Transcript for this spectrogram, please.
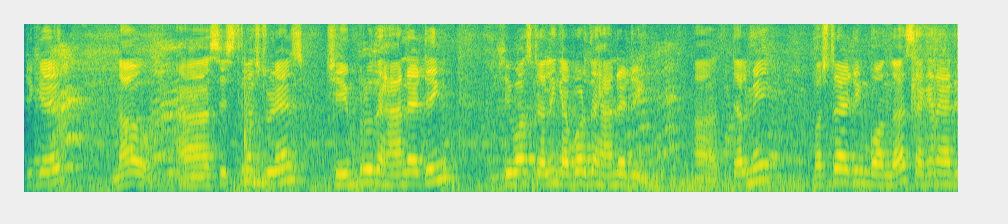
Okay, now uh, sixth class students, she improved the handwriting. She was telling about the handwriting. Uh, tell me, first writing బాగుందా సెకండ్ హ్యాండ్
